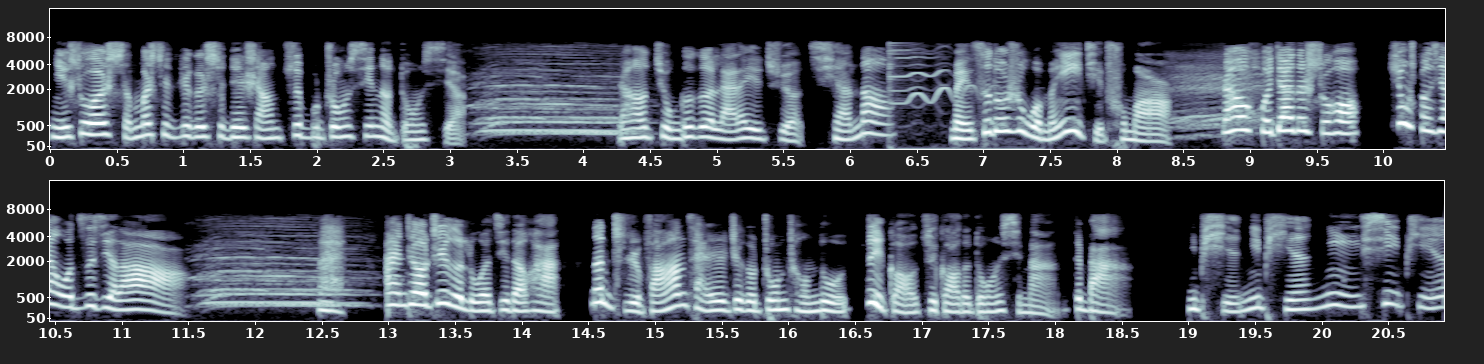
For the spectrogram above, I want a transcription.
你说什么是这个世界上最不忠心的东西？然后囧哥哥来了一句：钱呢？每次都是我们一起出门，然后回家的时候就剩下我自己了。哎。按照这个逻辑的话，那脂肪才是这个忠诚度最高最高的东西嘛，对吧？你品，你品，你细品。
